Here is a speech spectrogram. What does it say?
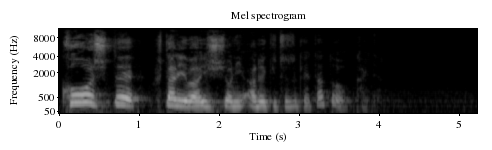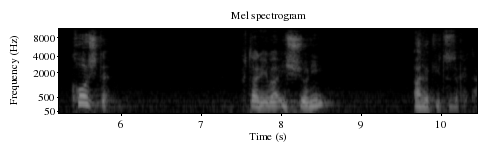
こうして二人は一緒に歩き続けたと書いてる。こうして二人は一緒に歩き続けた。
